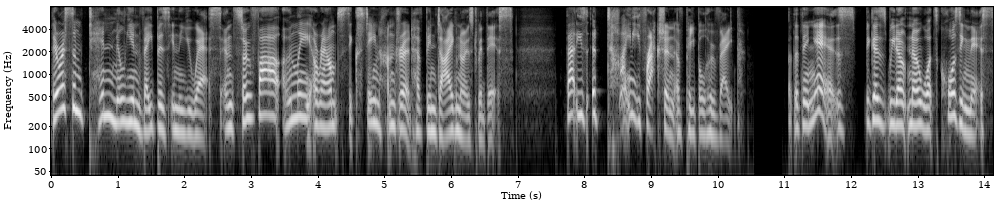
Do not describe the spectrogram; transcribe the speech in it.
There are some 10 million vapers in the US, and so far only around 1,600 have been diagnosed with this. That is a tiny fraction of people who vape. But the thing is, because we don't know what's causing this,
